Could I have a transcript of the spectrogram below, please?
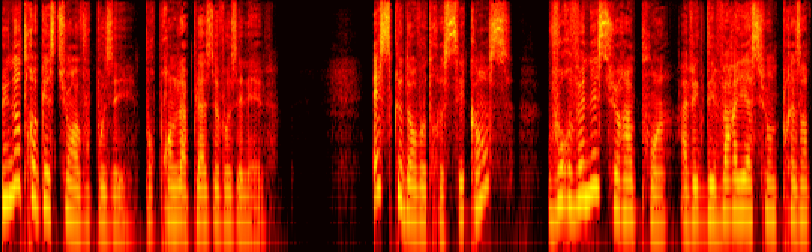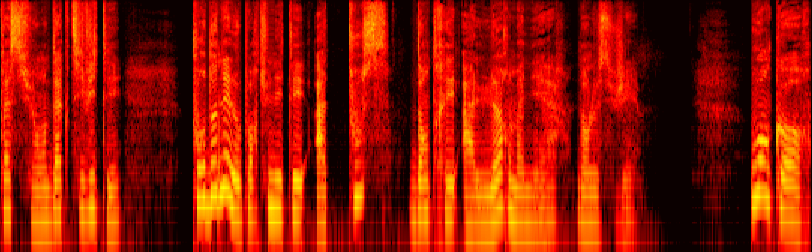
Une autre question à vous poser pour prendre la place de vos élèves. Est-ce que dans votre séquence, vous revenez sur un point avec des variations de présentation, d'activité, pour donner l'opportunité à tous d'entrer à leur manière dans le sujet? Ou encore,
